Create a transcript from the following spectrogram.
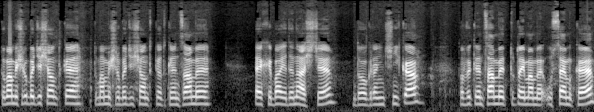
Tu mamy śrubę dziesiątkę, tu mamy śrubę dziesiątkę, odkręcamy E chyba 11 do ogranicznika. To wykręcamy, tutaj mamy ósemkę,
